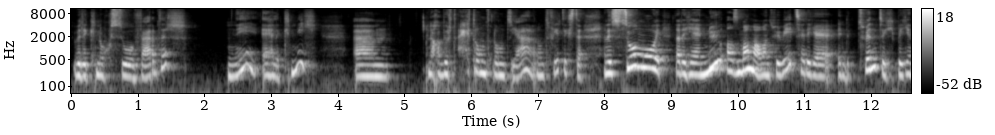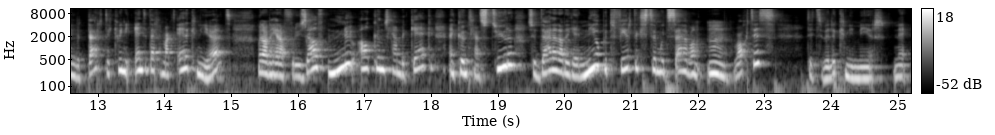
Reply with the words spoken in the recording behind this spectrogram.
Wil ik nog zo verder? Nee, eigenlijk niet. Um, dat gebeurt echt rond, rond, ja, rond 40ste. En het is zo mooi dat jij nu als mama, want wie weet, zeg jij in de 20, begin de 30, ik weet niet, eind de 30 maakt eigenlijk niet uit. Maar dat jij dat voor jezelf nu al kunt gaan bekijken en kunt gaan sturen, zodat dat jij niet op het 40ste moet zeggen van, mm, wacht eens, dit wil ik niet meer. Nee.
